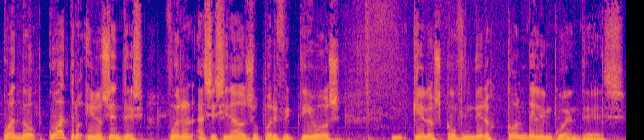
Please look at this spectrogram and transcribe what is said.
cuando cuatro inocentes fueron asesinados por efectivos que los confundieron con delincuentes.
